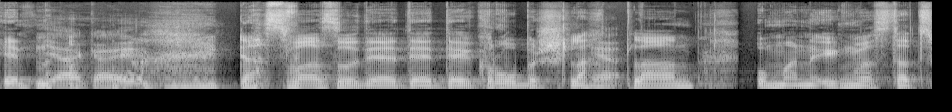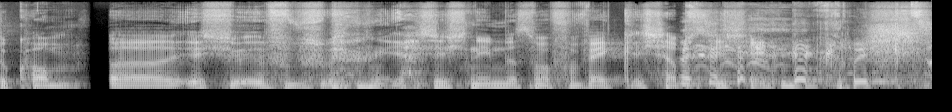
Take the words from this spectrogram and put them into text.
Genau. Ja, geil. Das war so der, der, der grobe Schlachtplan, ja. um an irgendwas dazu kommen. Äh, ich ja, ich nehme das mal vorweg. Ich habe es nicht hingekriegt.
